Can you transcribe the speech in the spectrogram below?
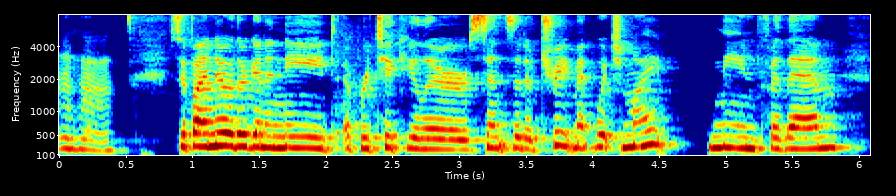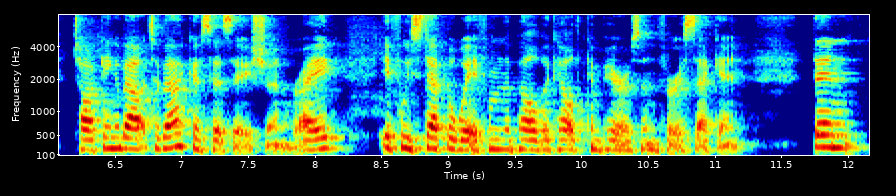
Mm-hmm. So if I know they're going to need a particular sensitive treatment, which might mean for them talking about tobacco cessation, right? If we step away from the pelvic health comparison for a second, then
